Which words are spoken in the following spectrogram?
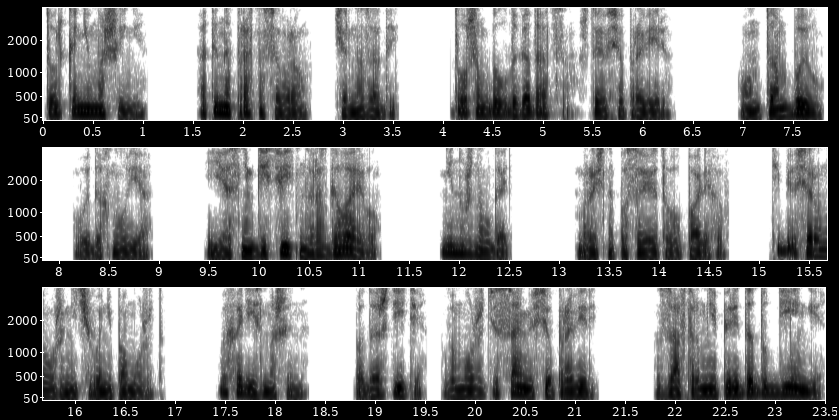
«Только не в машине. А ты напрасно соврал, чернозадый. Должен был догадаться, что я все проверю. Он там был, выдохнул я. Я с ним действительно разговаривал. Не нужно лгать, мрачно посоветовал Палихов. Тебе все равно уже ничего не поможет. Выходи из машины. Подождите, вы можете сами все проверить. Завтра мне передадут деньги.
